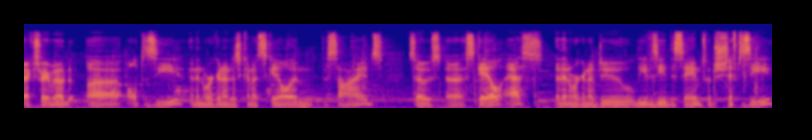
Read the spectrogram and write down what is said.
X-ray mode, uh, Alt-Z, and then we're gonna just kind of scale in the sides. So uh, scale S, and then we're gonna do leave Z the same, so it's Shift Z,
